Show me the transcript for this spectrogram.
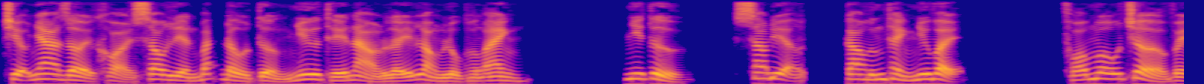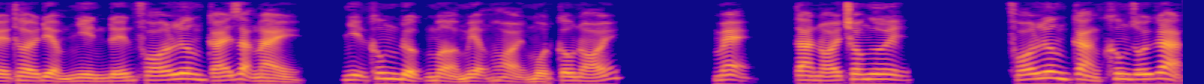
triệu nha rời khỏi sau liền bắt đầu tưởng như thế nào lấy lòng lục hồng anh. Nhi tử, sao địa, cao hứng thành như vậy? Phó mẫu trở về thời điểm nhìn đến phó lương cái dạng này, nhịn không được mở miệng hỏi một câu nói. Mẹ, ta nói cho ngươi. Phó lương càng không dối gạt,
